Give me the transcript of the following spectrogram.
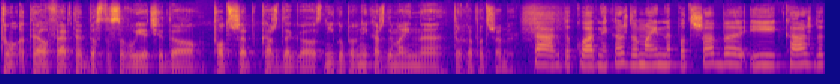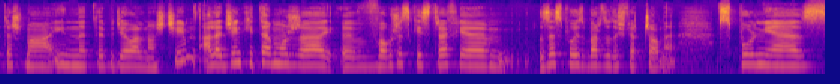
tą, tę ofertę dostosowujecie do potrzeb każdego z nich, bo pewnie każdy ma inne trochę potrzeby. Tak, dokładnie. Każdy ma inne potrzeby i każdy też ma inny typ działalności, ale dzięki temu, że y, w Wałbrzyskiej strefie zespół jest bardzo doświadczony. Wspólnie z,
